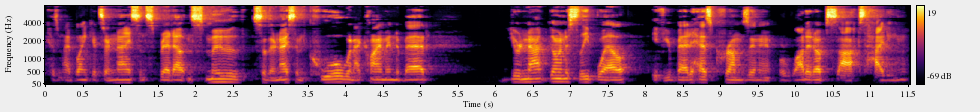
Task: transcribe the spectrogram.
because my blankets are nice and spread out and smooth, so they're nice and cool when I climb into bed. You're not going to sleep well if your bed has crumbs in it or wadded up socks hiding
